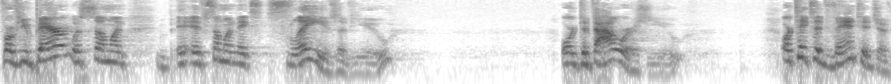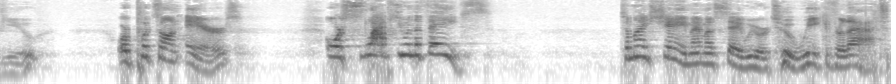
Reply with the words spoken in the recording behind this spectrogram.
For if you bear it with someone, if someone makes slaves of you, or devours you, or takes advantage of you, or puts on airs, or slaps you in the face. To my shame, I must say we were too weak for that.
